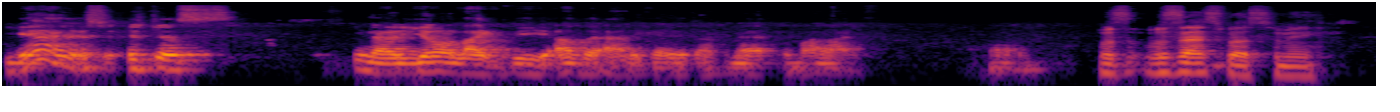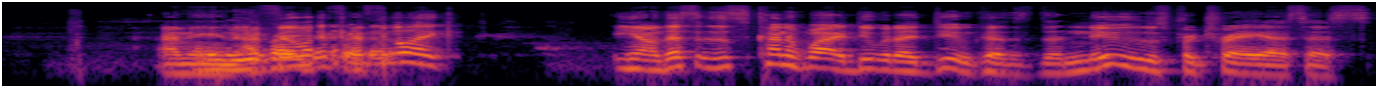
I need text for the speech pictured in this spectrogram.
yeah, it's, it's just you know, you don't like the other alligators I've met in my life. Um, what's, what's that supposed to mean? I mean, I, feel like I feel like you know this, this is kind of why I do what I do because the news portray us as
